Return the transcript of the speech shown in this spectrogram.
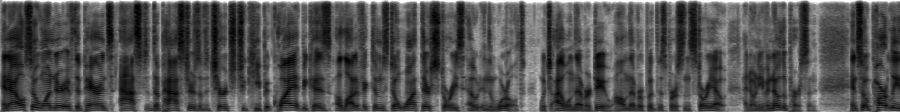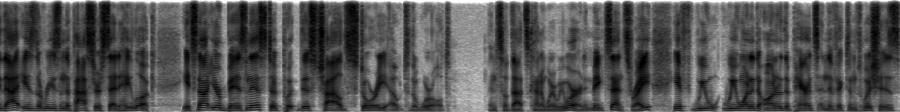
And I also wonder if the parents asked the pastors of the church to keep it quiet because a lot of victims don't want their stories out in the world, which I will never do. I'll never put this person's story out. I don't even know the person. And so partly that is the reason the pastor said, hey, look, it's not your business to put this child's story out to the world. And so that's kind of where we were. And it made sense, right? If we we wanted to honor the parents and the victims' wishes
